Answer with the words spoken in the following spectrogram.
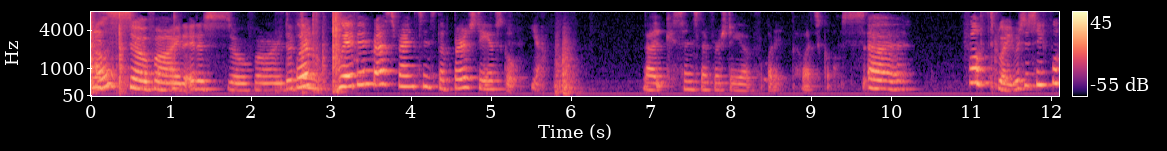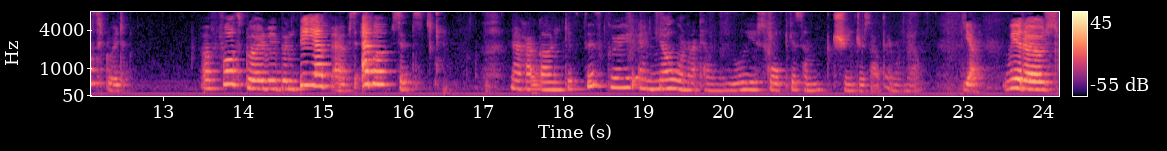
Oh, It's so fine. It is so fine. We're, we've been best friends since the first day of school. Yeah. Like since the first day of what it what's called. uh, fourth grade. Let's just say fourth grade. Uh, fourth grade. We've been BFFs ever since. Now I've gone into fifth grade, and no, we're not telling you your school because some strangers out there will know. Yeah, weirdos.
